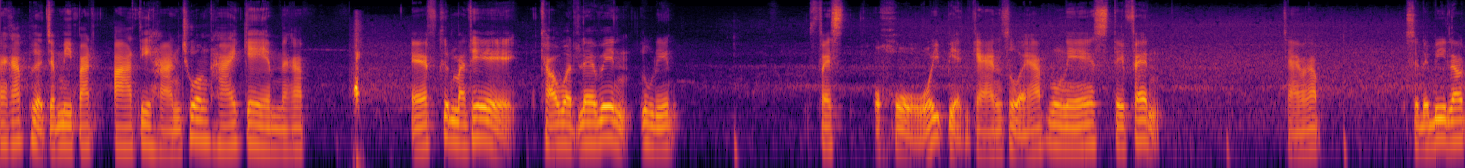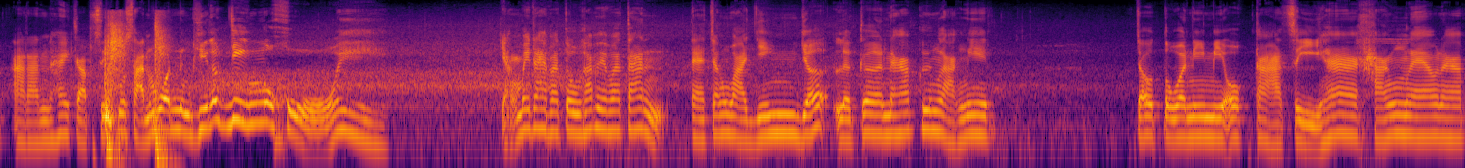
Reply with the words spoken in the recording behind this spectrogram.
นะครับ เผื่อจะมีปาปาฏิหาริย์ช่วงท้ายเกมนะครับ F ขึ้นมาที่คาวเวิร์ดเลวินลูกนี้ ฟสโอ้โห เปลี่ยนแกนสวยครับลูกนี้สเตเฟนใช่ไหมครับเซเดบี้แล้วอารันให้กับซีกุสันวนหนึ่งทีแล้วยิง โอ้โห ยังไม่ได้ประตูครับเอเวอร์ตัน แต่จังหวะยิงเยอะเหลือเกินนะครับ ครึ่งหลังนี่ เจ้าตัวนี้มีโอกาส 4-5 ครั้งแล้วนะครับ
